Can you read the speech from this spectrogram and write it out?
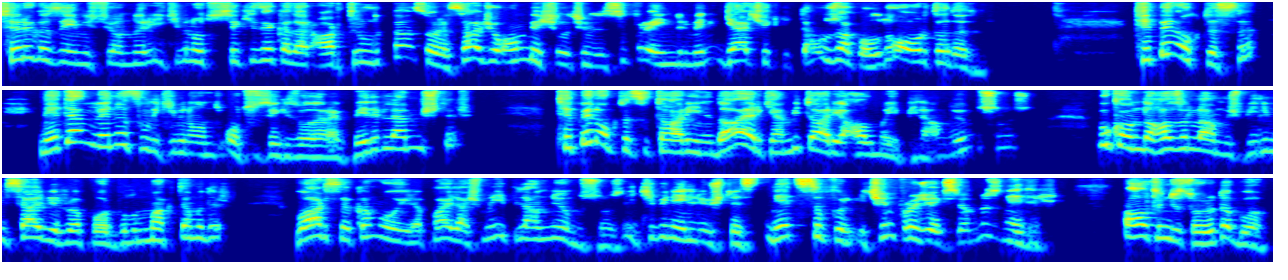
sera gazı emisyonları 2038'e kadar artırıldıktan sonra sadece 15 yıl içinde sıfıra indirmenin gerçeklikten uzak olduğu ortadadır. Tepe noktası neden ve nasıl 2038 olarak belirlenmiştir? Tepe noktası tarihini daha erken bir tarihe almayı planlıyor musunuz? Bu konuda hazırlanmış bilimsel bir rapor bulunmakta mıdır? Varsa kamuoyuyla paylaşmayı planlıyor musunuz? 2053'te net sıfır için projeksiyonunuz nedir? Altıncı soru da bu.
